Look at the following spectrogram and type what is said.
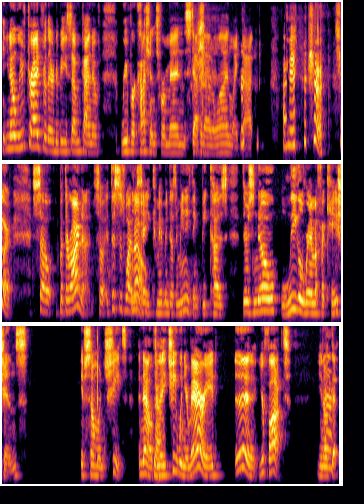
you know we've tried for there to be some kind of repercussions for men stepping out of line like that. I mean, sure. Sure. So, but there are none. So this is why we No. say commitment doesn't mean anything because there's no legal ramifications if someone cheats. Now, if Yeah. they cheat when you're married, eh, you're fucked. You know Eh, that,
